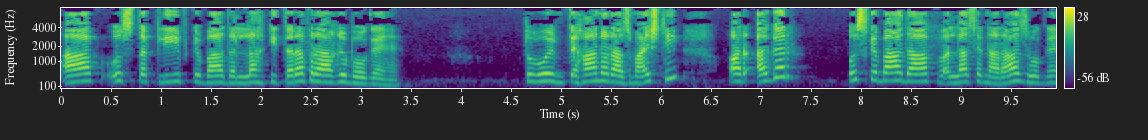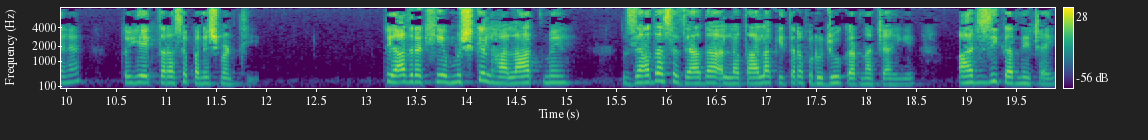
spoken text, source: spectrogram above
آپ اس تکلیف کے بعد اللہ کی طرف راغب ہو گئے ہیں تو وہ امتحان اور آزمائش تھی اور اگر اس کے بعد آپ اللہ سے ناراض ہو گئے ہیں تو یہ ایک طرح سے پنشمنٹ تھی۔ تو یاد رکھیے، مشکل حالات میں زیادہ سے زیادہ اللہ تعالی کی طرف رجوع کرنا چاہیے آجزی کرنی چاہیے۔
